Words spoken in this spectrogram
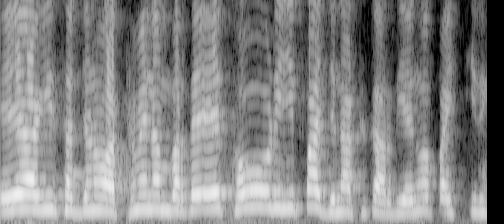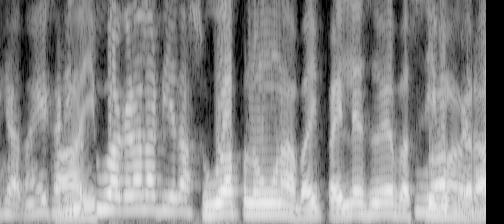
ਇਹ ਆ ਗਈ ਸੱਜਣੋ 8ਵੇਂ ਨੰਬਰ ਤੇ। ਇਹ ਥੋੜੀ ਜਿਹੀ ਭੱਜ ਨੱਠ ਕਰਦੀ ਇਹਨੂੰ ਆਪਾਂ ਇੱਥੇ ਦਿਖਾ ਦਾਂਗੇ। ਖੜੀ। ਸੂਆ ਕਿਹੜਾ ਲਾਡੀ ਇਹਦਾ? ਸੂਆ ਪਲੂਣ ਆ ਬਾਈ ਪਹਿਲੇ ਸੂਏ ਬੱਸੀ ਮਗਰਾ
